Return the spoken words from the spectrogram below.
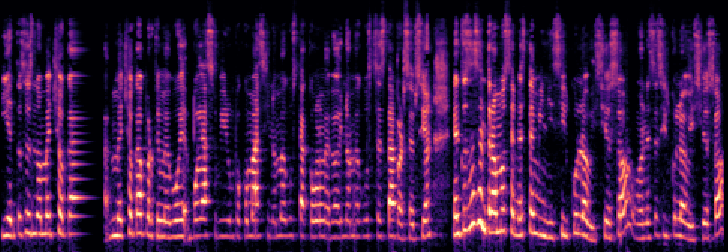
y entonces no me choca me choca porque me voy, voy a subir un poco más y no me gusta cómo me veo y no me gusta esta percepción. Entonces entramos en este mini círculo vicioso o en este círculo vicioso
